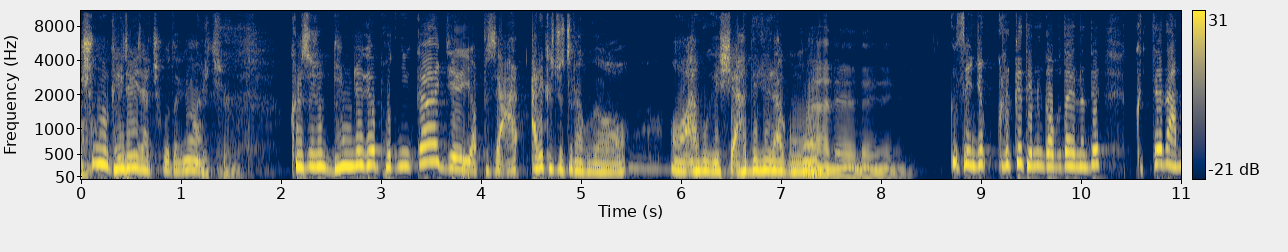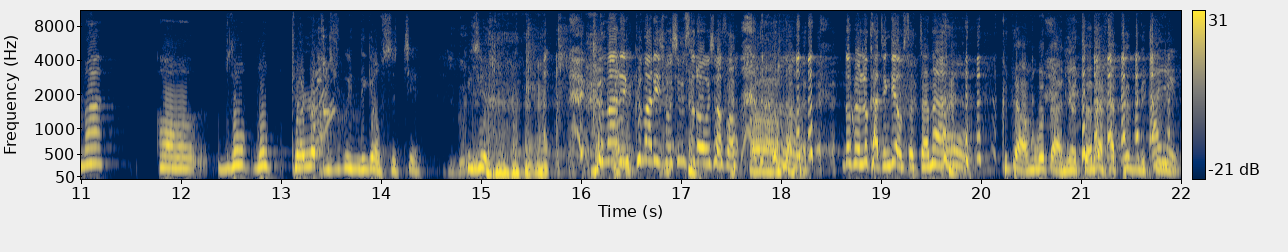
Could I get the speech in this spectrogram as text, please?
춤을 굉장히 잘 추거든요. 그렇죠. 그래서 좀 눈여겨 보니까 이제 옆에서 아, 가르쳐 주더라고요. 어, 아무개 씨 아들이라고. 아, 네 네. 그래서 이제 그렇게 되는가 보다 했는데 그때는 아마 어, 뭐, 뭐 별로 가지고 있는 게 없었지. 그지? 그 말이 그 말이 조심스러우셔서 아. 너 별로 가진 게 없었잖아. 그때 아무것도 아니었잖아 같은 느낌. 아니,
